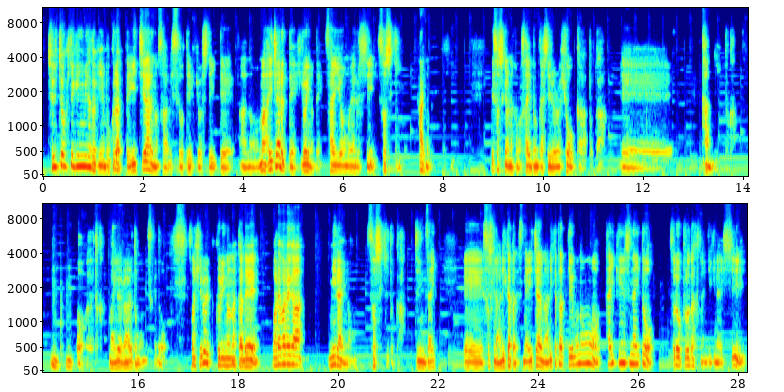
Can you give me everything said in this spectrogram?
中長期的に見たときに僕らって HR のサービスを提供していて、あのまあ、HR って広いので採用もやるし、組織はい、で組織の中も細分化していろいろ評価とか、えー、管理とか、うんうん、とか、まあ、いろいろあると思うんですけど、その広いくくりの中で、我々が未来の組織とか人材、えー、組織の在り方ですね、HR の在り方っていうものを体験しないと、それをプロダクトにできないし、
